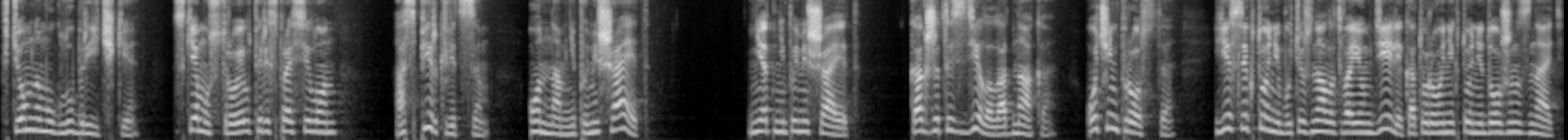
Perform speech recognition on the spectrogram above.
в темном углу брички. «С кем устроил?» – переспросил он. «А с Пирквицем. Он нам не помешает?» «Нет, не помешает. Как же ты сделал, однако?» «Очень просто». Если кто-нибудь узнал о твоем деле, которого никто не должен знать,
